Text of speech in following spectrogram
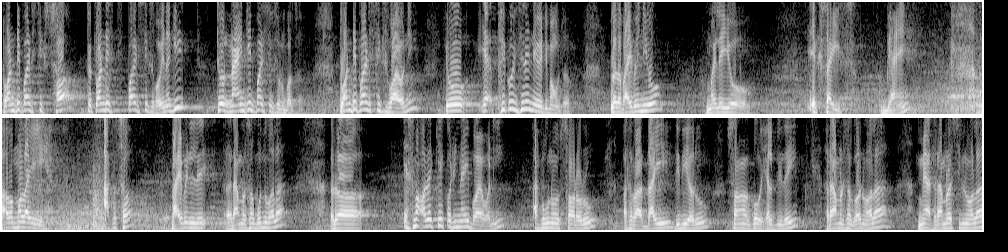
ट्वेन्टी पोइन्ट सिक्स छ। त्यो ट्वेन्टी पोइन्ट सिक्स होइन कि? त्यो नाइन्टिन पोइन्ट सिक्स हुनुपर्छ। ट्वेन्टी पोइन्ट सिक्स भयो भने यो फ्रिक्वेन्सी नै नेगेटिभ आउँछ। ल त भाइ बहिनी हो मैले यो एक्सर्साइज भ्याएँ। अब मलाई आशा छ भाइ बहिनीले राम्रोसँग बुझ्नु होला। र यसमा अझै केही कठिनाइ भयो भने आफ्नो सरहरू अथवा दाई दिदीहरूसँगको हेल्प लिँदै राम्रोसँग गर्नुहोला म्याथ राम्रो सिक्नु होला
